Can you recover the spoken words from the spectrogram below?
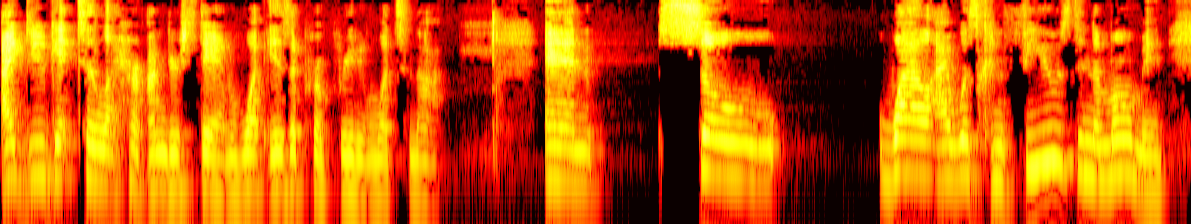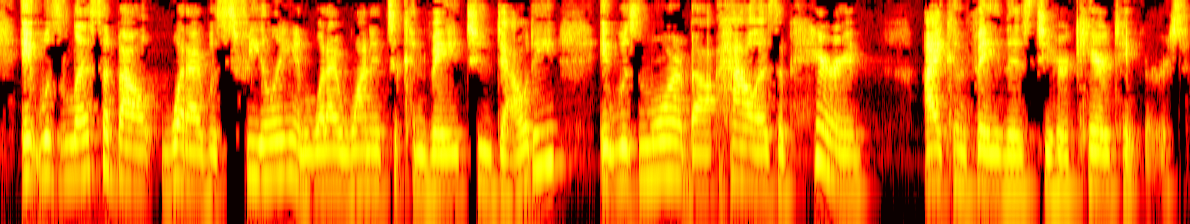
I do get to let her understand what is appropriate and what's not. And so while I was confused in the moment, it was less about what I was feeling and what I wanted to convey to Dowdy. It was more about how, as a parent, I convey this to her caretakers.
